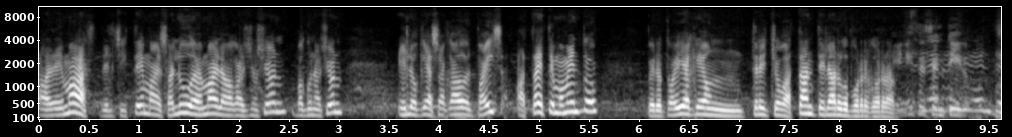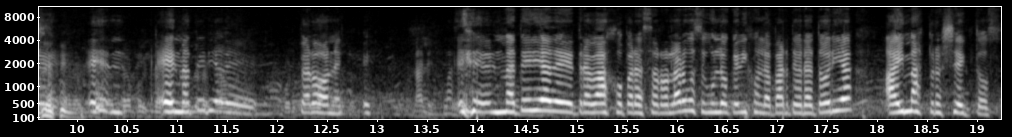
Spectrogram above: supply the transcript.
además del sistema de salud, además de la vacunación, vacunación es lo que ha sacado el país hasta este momento, pero todavía queda un trecho bastante largo por recorrer. En ese sentido. En, materia de. Perdón. En materia de trabajo para Cerro Largo, según lo que dijo en la parte oratoria, hay más proyectos.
